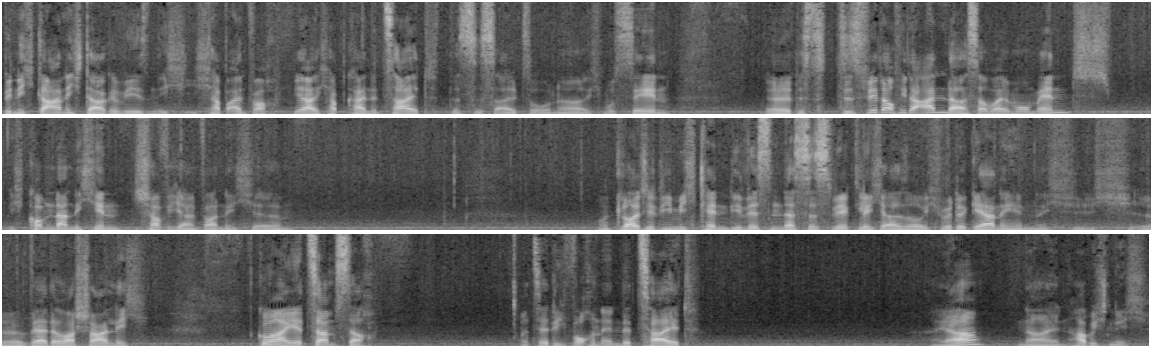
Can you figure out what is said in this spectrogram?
bin ich gar nicht da gewesen. Ich, ich habe einfach, ja, ich habe keine Zeit. Das ist halt so. Ne? Ich muss sehen, äh, das, das wird auch wieder anders. Aber im Moment, ich komme da nicht hin. Schaffe ich einfach nicht. Äh, und Leute, die mich kennen, die wissen, dass es wirklich, also ich würde gerne hin. Ich, ich äh, werde wahrscheinlich, guck mal, jetzt Samstag. Jetzt hätte ich Wochenende Zeit. Ja? Nein, habe ich nicht.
